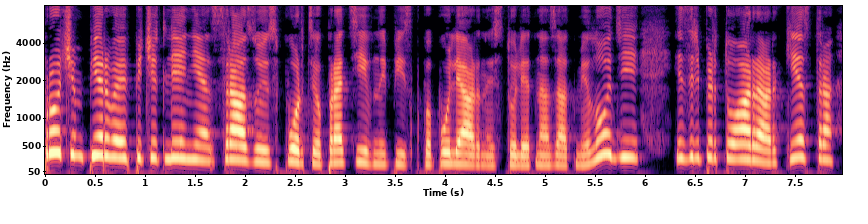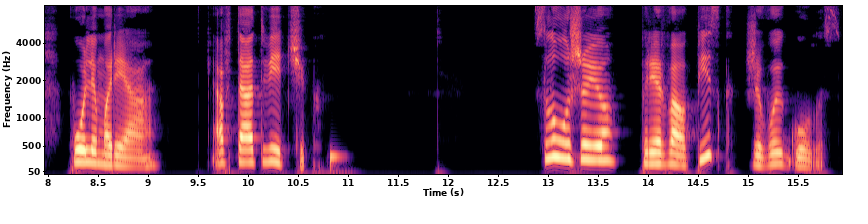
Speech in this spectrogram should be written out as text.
Впрочем, первое впечатление сразу испортил противный писк популярной сто лет назад мелодии из репертуара оркестра Поля Мариа. Автоответчик. «Слушаю», — прервал писк живой голос.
